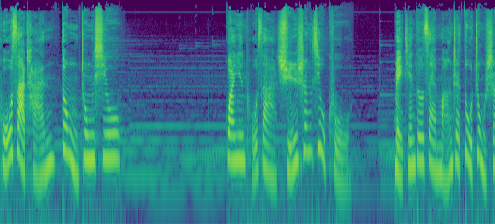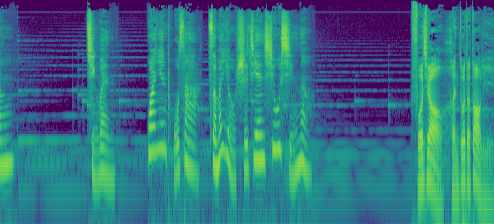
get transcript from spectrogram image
菩萨禅洞中修，观音菩萨寻声救苦，每天都在忙着度众生。请问，观音菩萨怎么有时间修行呢？佛教很多的道理，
